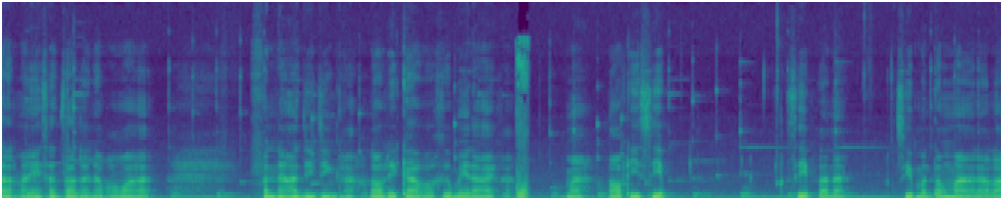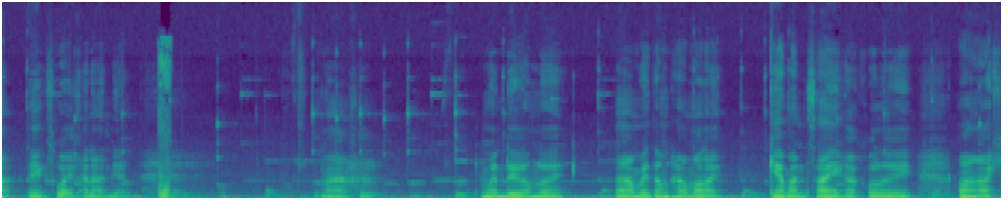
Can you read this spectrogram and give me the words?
ตัดมาให้สั้นๆเลยนะ เพราะว่ามันนานจริงๆค่ะ รอบที่เก้าก็คือไม่ได้ค่ะ มารอบที่สิบสิบแล้วนะสิบมันต้องมาแล้วล่ะ เลขสวยขนาดเนี้ยมาค่ะ เหมือนเดิมเลย น้ำไม่ต้องทำอะไร แก้หมันไส้ค่ะ ก็เลยวางอาเค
